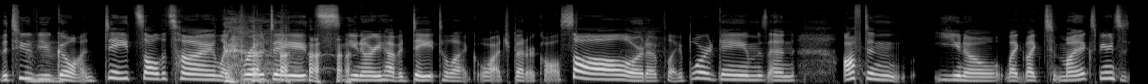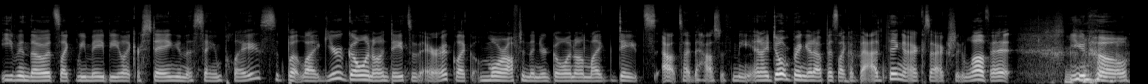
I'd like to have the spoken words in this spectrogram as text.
the 2 of Mm-hmm. you go on dates all the time, like bro dates. you know, you have a date to like watch Better Call Saul or to play board games, and often you know like like to my experiences even though it's like we maybe like are staying in the same place but like you're going on dates with eric like more often than you're going on like dates outside the house with me. And i don't bring it up as like a bad thing because i actually love it you know?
